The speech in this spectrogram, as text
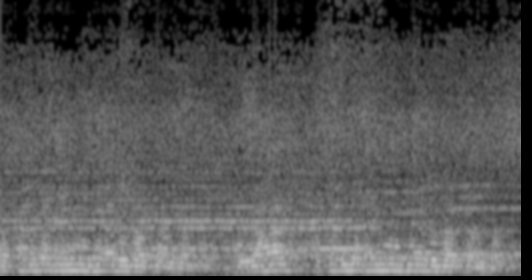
अब कल का टाइम हो गया रोजा स्टार्ट का भगवान अब कल का टाइम हो गया रोजा स्टार्ट का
